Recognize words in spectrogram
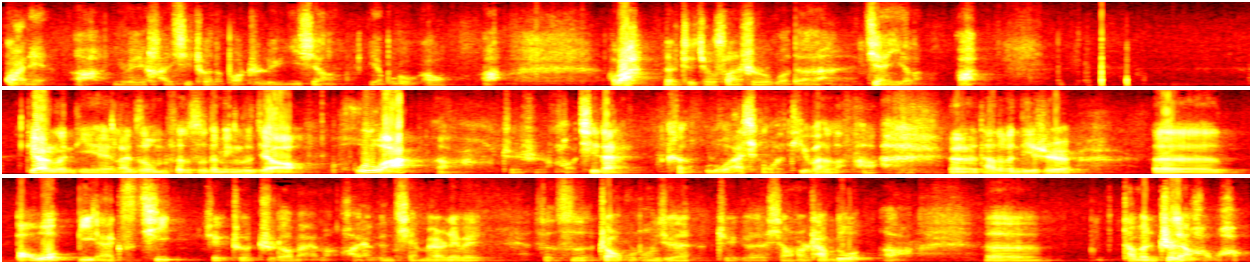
挂念啊，因为韩系车的保值率一向也不够高啊。好吧，那这就算是我的建议了啊。第二个问题来自我们粉丝的名字叫葫芦娃啊，真是好期待看葫芦娃向我提问了啊，呃，他的问题是，呃，宝沃 BX7 这个车值得买吗？好像跟前面那位粉丝赵虎同学这个想法差不多啊，呃，他问质量好不好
